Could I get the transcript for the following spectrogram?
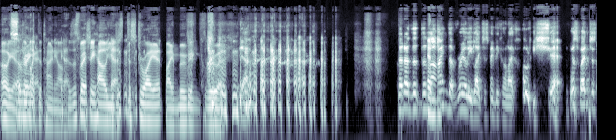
oh yeah, So I did like good. the tiny Yeah. office, especially how you Yeah. just destroy it by moving through it. Yeah. No, no, the, the And- line that really like just made me go like, "Holy shit!" was when just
